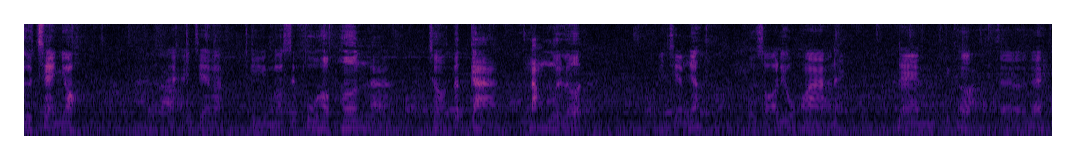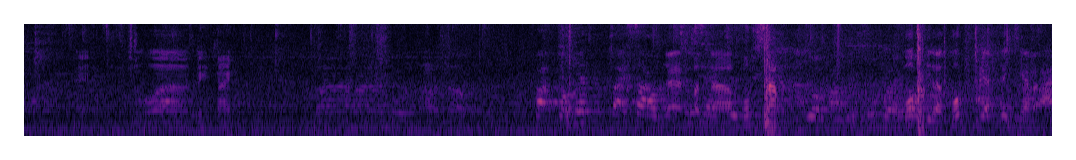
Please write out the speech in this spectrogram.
đứa trẻ nhỏ. Đấy, anh chị em ạ thì nó sẽ phù hợp hơn là chở tất cả 5 người lớn. Anh chị em nhé cửa gió điều hòa này đèn tích hợp sẽ ở đây. Đấy, chỗ à, để tay. Bạn có biết tại sao đây phần uh, cốp xăm. cốp thì là cốp điện anh chị em ạ.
